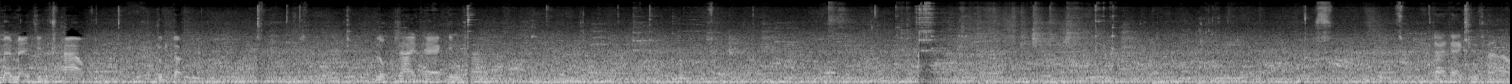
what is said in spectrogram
แม่แม่กินข้าวกุบกับ ลูกชายแพ้กินข้าวชายแท้กินข้าว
